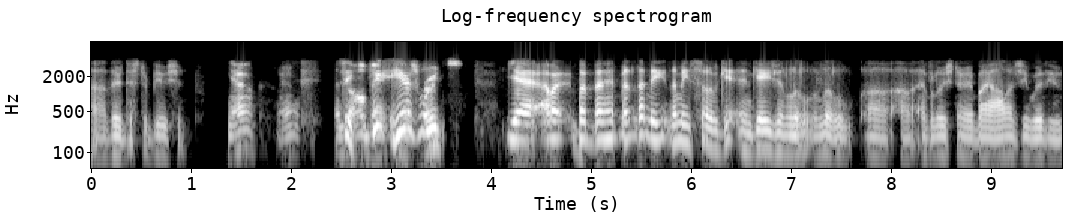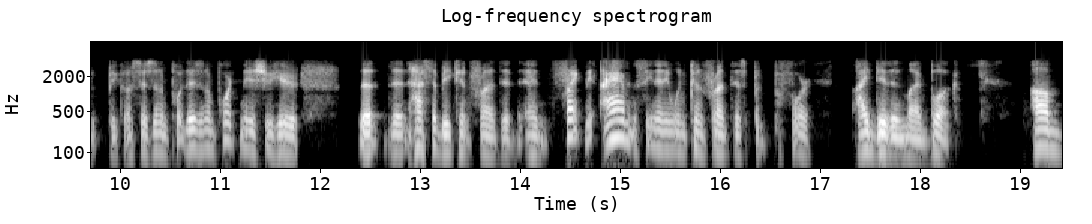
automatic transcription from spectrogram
uh, their distribution. Yeah, yeah. See, here's what. Yeah, uh, but but but let me let me sort of get engage in a little a little uh, uh, evolutionary biology with you because there's an important there's an important issue here that that has to be confronted. And frankly, I haven't seen anyone confront this, but before I did in my book. Um,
